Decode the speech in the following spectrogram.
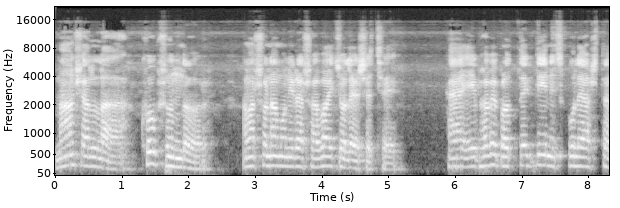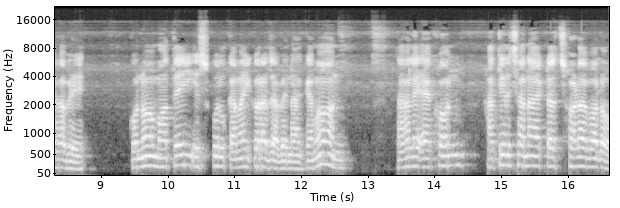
মাশাল্লাহ খুব সুন্দর। আমার সোনামণিরা সবাই চলে এসেছে। হ্যাঁ এইভাবে প্রত্যেক দিন স্কুলে আসতে হবে। কোনো মতেই স্কুল কামাই করা যাবে না, কেমন? তাহলে এখন হাতির ছানা একটা ছড়া বলো।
